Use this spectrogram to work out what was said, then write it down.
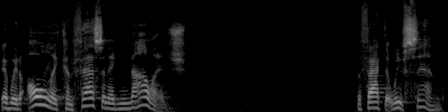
If we'd only confess and acknowledge the fact that we've sinned.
